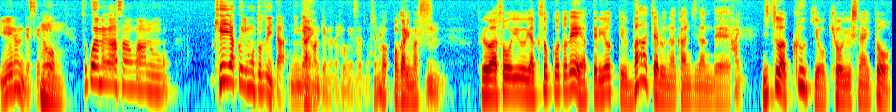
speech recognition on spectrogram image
言えるんですけけど、そこは山川さんはあの、契約に基づいた人間関係のような表現されてましたね。わわかります。うん。それはそういう約束事でやってるよっていうバーチャルな感じなんで、はい。実は空気を共有しないと、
